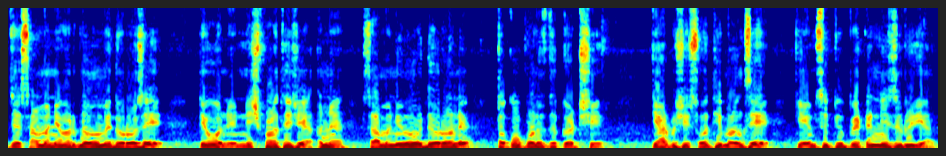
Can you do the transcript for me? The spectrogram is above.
જે સામાન્ય વર્ગના ઉમેદવારો છે, તેઓને નિષ્ફળ થશે અને સામાન્ય ઉમેદવારોને તકો પણ ઘટશે. ત્યાર પછી સૌથી માંગ છે કે એમસીક્યુ પેટર્નની જરૂરિયાત.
